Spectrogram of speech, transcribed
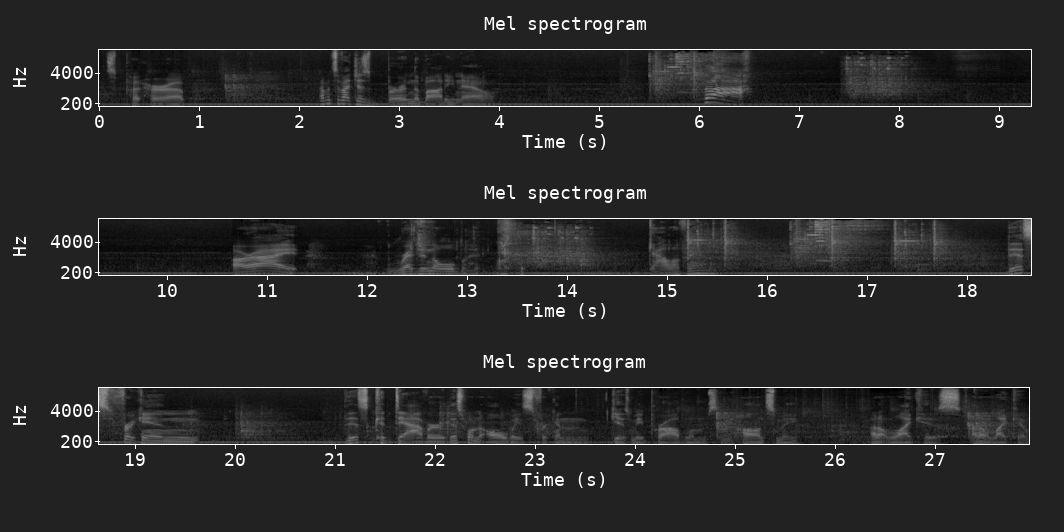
Let's put her up. Happens if I just burn the body now? Ah! All right. Reginald Gallivan? This freaking this cadaver, this one always freaking gives me problems. He haunts me. I don't like his. I don't like him.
